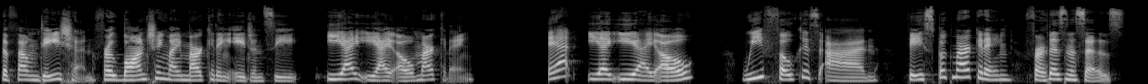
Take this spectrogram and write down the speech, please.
the foundation for launching my marketing agency, EIEIO Marketing. At EIEIO, we focus on Facebook marketing for businesses.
